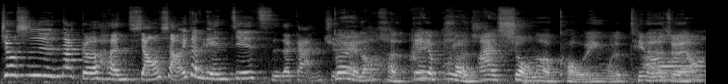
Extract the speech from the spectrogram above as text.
就是那个很小小一个连接词的感觉，对，然后很爱很爱秀那个口音，我就听了就觉得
